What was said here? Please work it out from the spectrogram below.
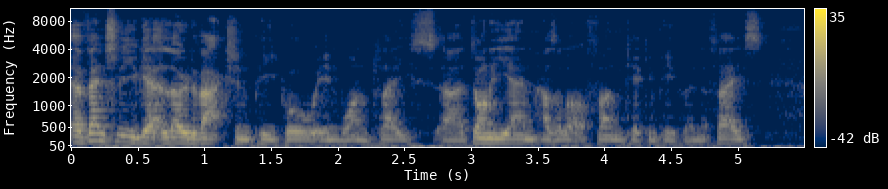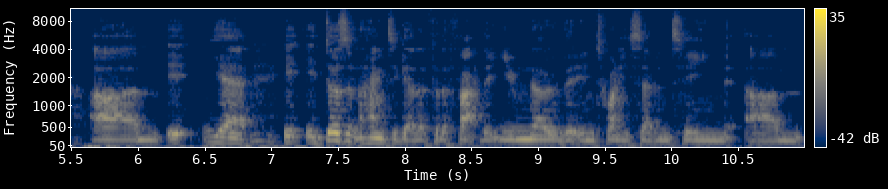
eventually, you get a load of action people in one place. Uh, Donnie Yen has a lot of fun kicking people in the face. Um, it, yeah, it, it doesn't hang together for the fact that you know that in 2017, um,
